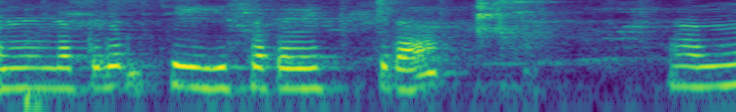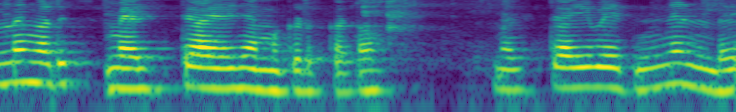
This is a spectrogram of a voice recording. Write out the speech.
എല്ലാത്തിലും ചീസൊക്കെ വെച്ചിടാ. ഒന്ന് ഇങ്ങോട്ട് മെൽറ്റായി നമുക്ക് എടുക്കട്ടോ മെൽറ്റായി വരുന്നുണ്ട്.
